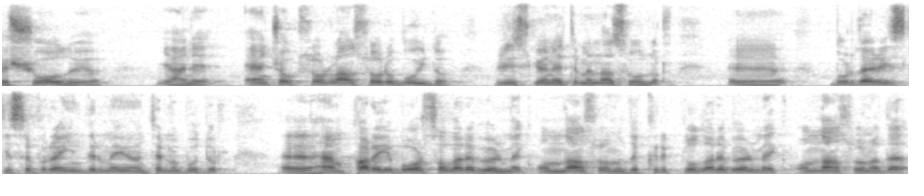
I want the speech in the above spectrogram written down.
e, şu oluyor. Yani en çok sorulan soru buydu. Risk yönetimi nasıl olur? Burada riski sıfıra indirme yöntemi budur. E, hem parayı borsalara bölmek, ondan sonra da kriptolara bölmek, ondan sonra da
